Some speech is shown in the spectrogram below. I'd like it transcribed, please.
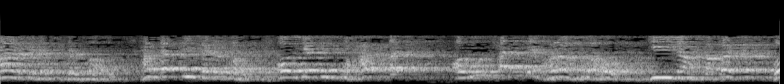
اشار کا جذبہ ہو، ہمدردی کا جذبہ ہو، اور یہ بھی محبت اور الفت سے بھرا ہوا ہو جینا کپٹ ہو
